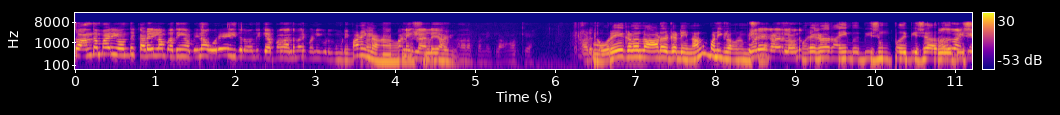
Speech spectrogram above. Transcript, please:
சோ அந்த மாதிரி வந்து கடையெல்லாம் பாத்தீங்க அப்படின்னா ஒரே இதுல வந்து கேட்பாங்க. அந்த மாதிரி பண்ணி கொடுக்க முடியுமா? பண்ணிக்கலாம். பண்ணிக்கலாம் இல்லையா? பண்ணிக்கலாம். அதெல்லாம் பண்ணிக்கலாம். ஓகே ஒரே கலர்ல ஆர்டர் கேட்டீங்கன்னாலும் பண்ணிக்கலாம் ஒரு கலர்ல வந்து ஒரே கலர் ஐம்பது பீஸ் முப்பது பீஸ் அறுபது பீஸ்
